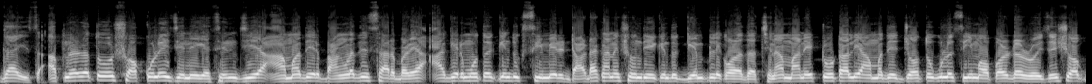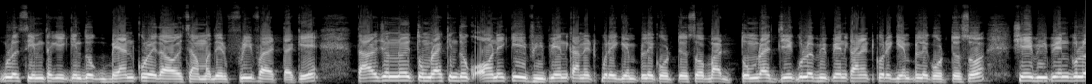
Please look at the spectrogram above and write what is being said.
গাইস আপনারা তো সকলেই জেনে গেছেন যে আমাদের বাংলাদেশ সার্ভারে আগের মতো কিন্তু সিমের ডাটা কানেকশন দিয়ে কিন্তু গেম প্লে করা যাচ্ছে না। মানে টোটালি আমাদের যতগুলো সিম অপারেটর রয়েছে, সবগুলো সিম থেকে কিন্তু ব্যান করে দেওয়া হয়েছে আমাদের ফ্রি ফায়ারটাকে তার জন্যই তোমরা কিন্তু অনেকেই ভিপিএন কানেক্ট করে গেম প্লে করতেছো বাট তোমরা যেগুলো ভিপিএন কানেক্ট করে গেম প্লে করতেছো, সেই ভিপিএনগুলো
